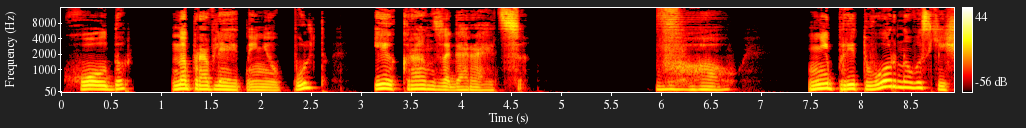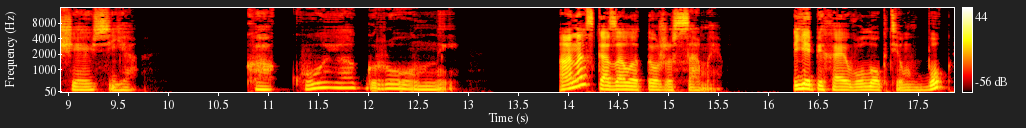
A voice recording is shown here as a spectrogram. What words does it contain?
Холдер направляет на нее пульт, и экран загорается. Вау! Непритворно восхищаюсь я. Какой огромный! Она сказала то же самое. Я пихаю его локтем в бок,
